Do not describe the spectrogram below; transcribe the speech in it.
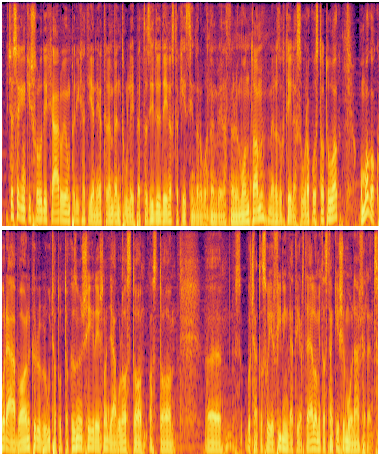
Úgyhogy a szegény faludi Károlyon pedig hát ilyen értelemben túllépett az idő, de én azt a két színdarabot nem véletlenül mondtam, mert azok tényleg szórakoztatóak. A maga korában körülbelül úgy hatott a közönségre, és nagyjából azt a, azt a ö, bocsánat, a szóért feelinget érte el, amit aztán később Molnár Ferenc.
